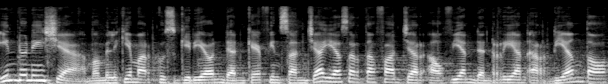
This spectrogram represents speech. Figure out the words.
Indonesia memiliki Markus Gideon dan Kevin Sanjaya serta Fajar Alfian dan Rian Ardianto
